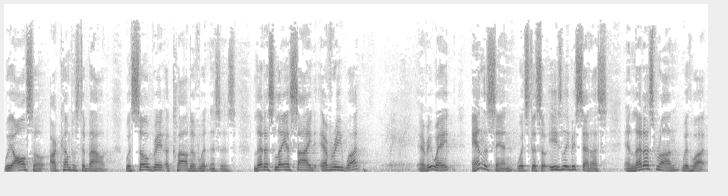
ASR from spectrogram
we also are compassed about with so great a cloud of witnesses, let us lay aside every what? Every weight and the sin which does so easily beset us, and let us run with what?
